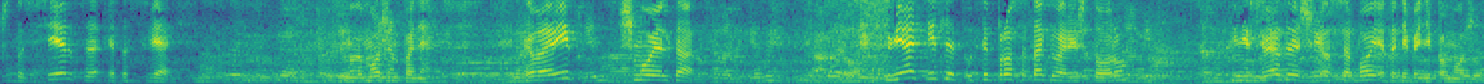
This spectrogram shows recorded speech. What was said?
что сердце – это связь, мы можем понять. Говорит Шмуэль так. Связь, если ты просто так говоришь Тору, ты не связываешь ее с собой, это тебе не поможет.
